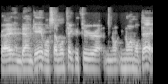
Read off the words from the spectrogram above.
Right? And Dan Gable said, "Well, take me through your uh, normal day."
